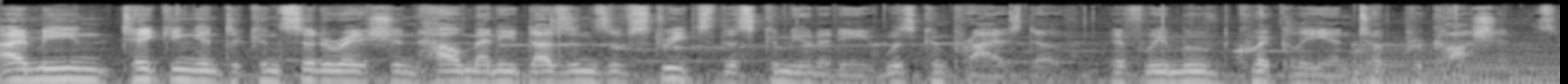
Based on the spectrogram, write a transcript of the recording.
I mean, taking into consideration how many dozens of streets this community was comprised of. If we moved quickly and took precautions,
